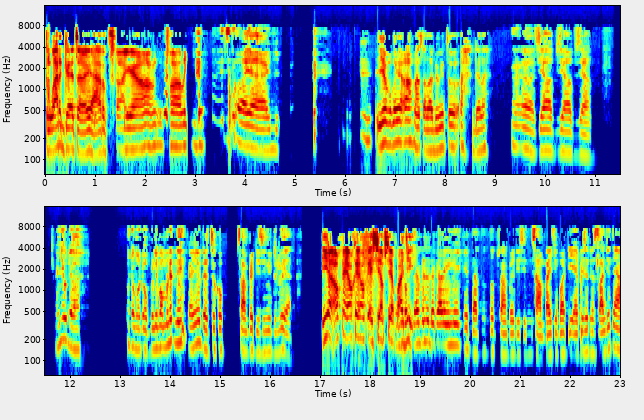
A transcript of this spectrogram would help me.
keluarga coy harta yang paling. Ini. iya pokoknya ah masalah duit tuh ah udahlah Eh, siap siap siap. Kayaknya udah udah mau 25 menit nih. Kayaknya udah cukup sampai di sini dulu ya. Iya oke oke oke siap siap Pak Haji. Untuk episode kali ini kita tutup sampai di sini. Sampai jumpa di episode selanjutnya.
